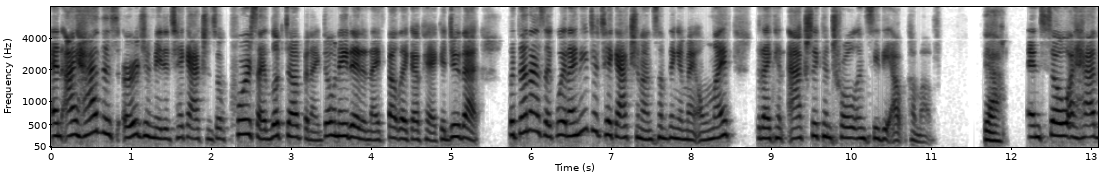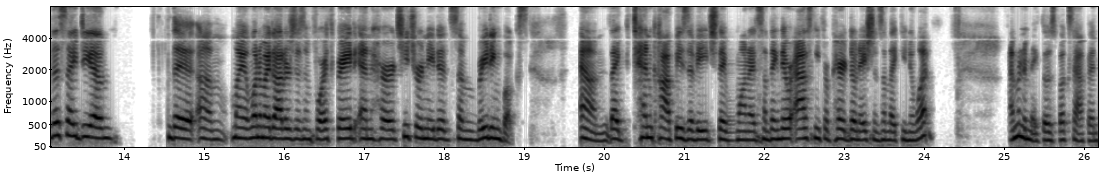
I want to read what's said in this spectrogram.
And i had this urge in me to take action. So of course i looked up and i donated and i felt like okay i could do that. But then i was like wait i need to take action on something in my own life that i can actually control and see the outcome of. Yeah. And so I had this idea that um my one of my daughters is in fourth grade and her teacher needed some reading books um like 10 copies of each. They wanted something. They were asking for parent donations. I'm like you know what i'm going to make those books happen.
